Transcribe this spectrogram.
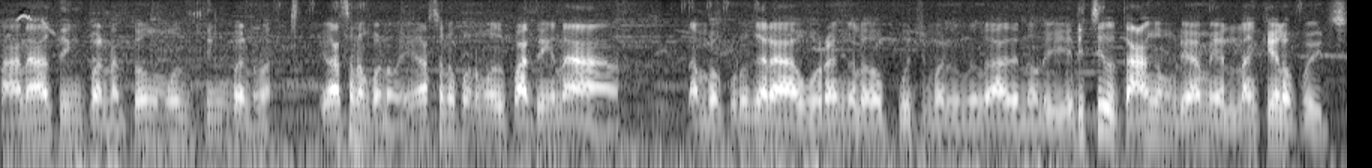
நானாக திங்க் பண்ணேன். தூங்கும் போது திங்க் பண்ணுவேன். யோசனை பண்ணுவேன். யோசனை பண்ணும்போது பார்த்தீங்கன்னா நம்ம கொடுக்குற உரங்களோ பூச்சி மருந்துகளோ அதனுடைய எரிச்சல் தாங்க முடியாமல் எல்லாம் கீழே போயிடுச்சு.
